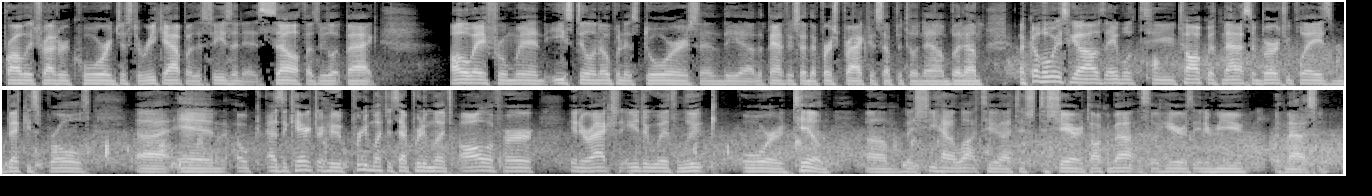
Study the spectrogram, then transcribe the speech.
probably try to record just a recap of the season itself as we look back all the way from when East Dillon opened its doors and the uh, the Panthers had their first practice up until now. But um, a couple weeks ago, I was able to talk with Madison Burge, who plays Becky Sproles, uh, and oh, as a character who pretty much has had pretty much all of her interaction either with Luke or Tim. Um, but she had a lot to, uh, to to share and talk about, and so here's the interview with Madison.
